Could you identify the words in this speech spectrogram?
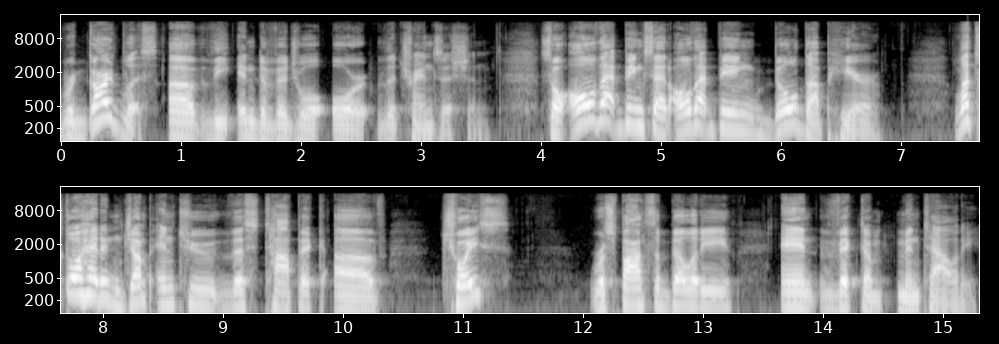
regardless of the individual or the transition. So, all that being said, all that being built up here, let's go ahead and jump into this topic of choice, responsibility, and victim mentality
